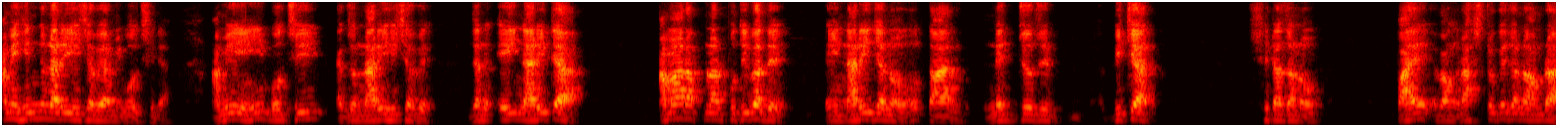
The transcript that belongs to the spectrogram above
আমি হিন্দু নারী হিসাবে আমি বলছি না। আমি বলছি একজন নারী হিসাবে যেন এই নারীটা আমার, আপনার প্রতিবাদে এই নারী যেন তার ন্যায্য যে বিচার, সেটা যেন পায় এবং রাষ্ট্রকে যেন আমরা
